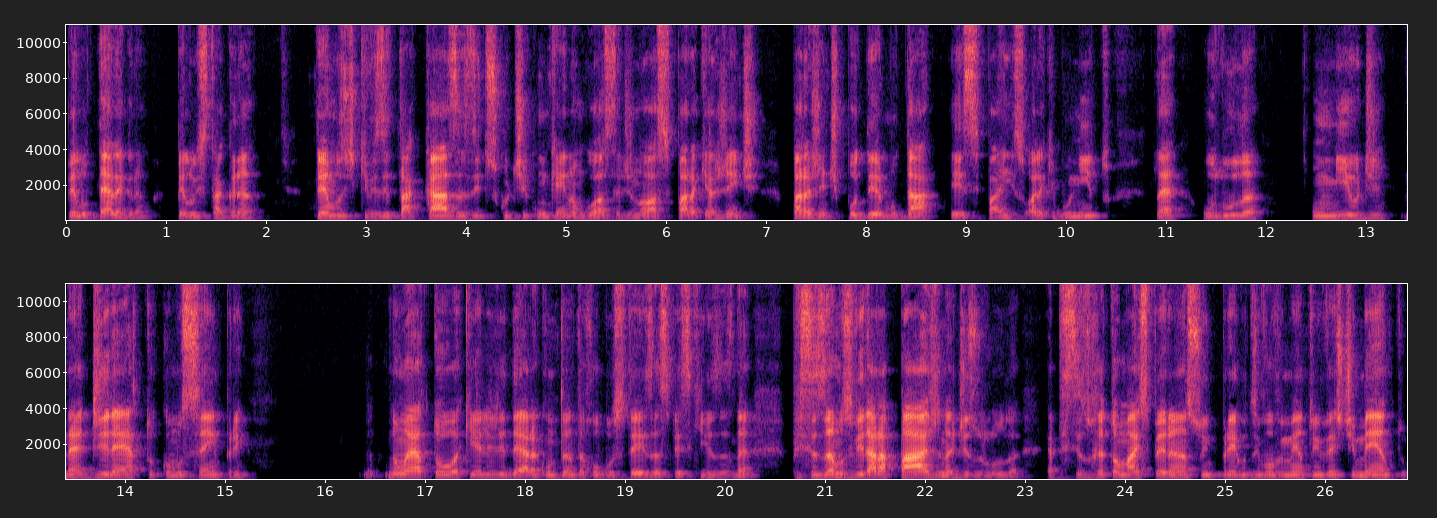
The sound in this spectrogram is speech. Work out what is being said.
pelo Telegram, pelo Instagram. Temos que visitar casas e discutir com quem não gosta de nós para que a gente para a gente poder mudar esse país. Olha que bonito, né? O Lula humilde, né, direto como sempre. Não é à toa que ele lidera com tanta robustez as pesquisas, né? Precisamos virar a página, diz o Lula. É preciso retomar a esperança, o emprego, o desenvolvimento, o investimento.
